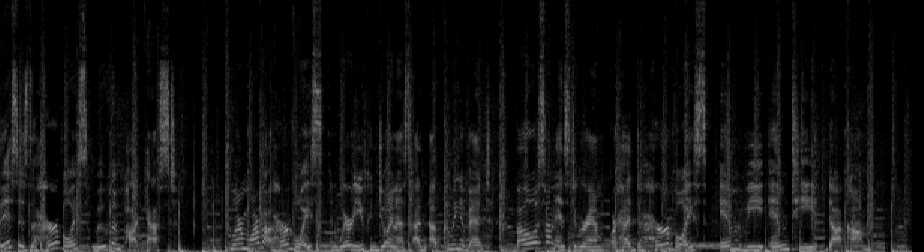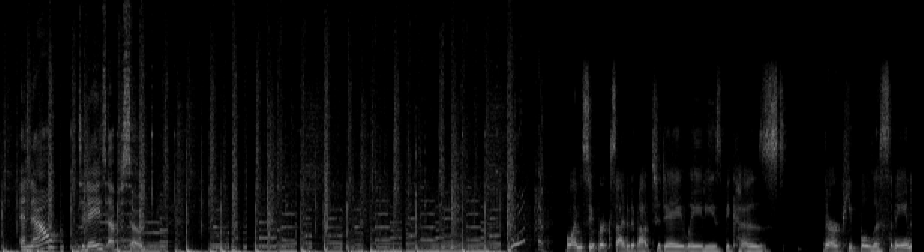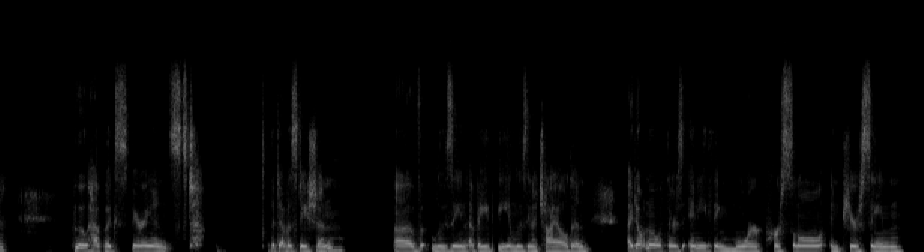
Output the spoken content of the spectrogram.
This is the Her Voice Movement Podcast. To learn more about Her Voice and where you can join us at an upcoming event, follow us on Instagram or head to hervoicemvmt.com. And now, today's episode. Well, I'm super excited about today, ladies, because there are people listening who have experienced the devastation of losing a baby and losing a child. And I don't know if there's anything more personal and piercing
